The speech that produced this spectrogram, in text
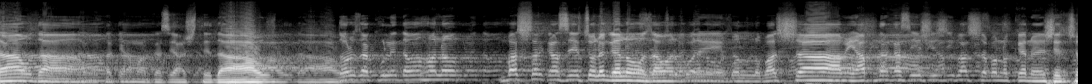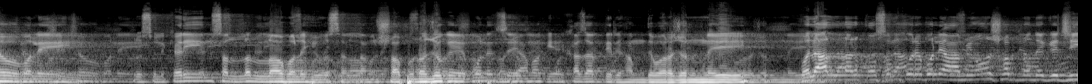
দাও দাও, তাকে আমার কাছে আসতে দাও। দরজা খুলে দেওয়া হলো। বাদশার কাছে চলে গেল, যাওয়ার পরে বলল বাদশাহ আমি আপনার কাছে এসেছি। বাদশাহ বলল, কেন এসেছ? বলে, রসুল করিম সাল্লাল্লাহু আলাইহি ওয়াসাল্লাম স্বপ্ন যোগে বলেছে, আমাকে 1000 দিরহাম দেওয়ার জন্য। বলে আল্লাহর কসম করে বলে, আমিও স্বপ্ন দেখেছি।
